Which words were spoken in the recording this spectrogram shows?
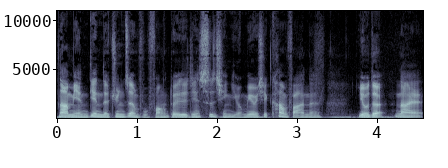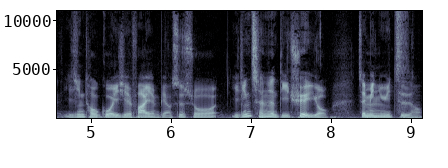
那缅甸的军政府方对这件事情有没有一些看法呢？有的，那已经透过一些发言表示说，已经承认的确有这名女子哦，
